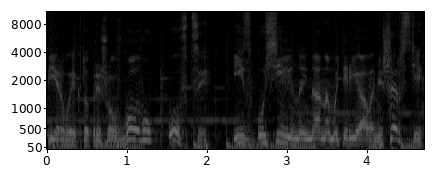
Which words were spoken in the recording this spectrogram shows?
Первые, кто пришел в голову – овцы. Из усиленной наноматериалами шерсти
